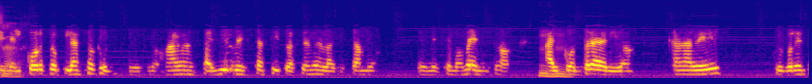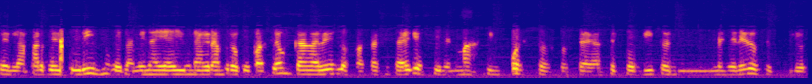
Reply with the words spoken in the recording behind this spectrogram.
en el corto plazo que, nos hagan salir de esta situación en la que estamos en este momento. Al contrario, cada vez, suponete en la parte del turismo, que también hay, hay una gran preocupación, cada vez los pasajes aéreos tienen más impuestos, o sea, hace poquito en mes de enero se les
